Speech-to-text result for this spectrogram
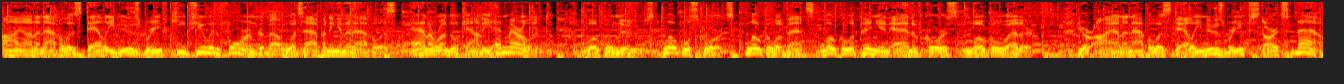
Eye on Annapolis daily news brief keeps you informed about what's happening in Annapolis, Anne Arundel County, and Maryland. Local news, local sports, local events, local opinion, and of course, local weather. Your Eye on Annapolis daily news brief starts now.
